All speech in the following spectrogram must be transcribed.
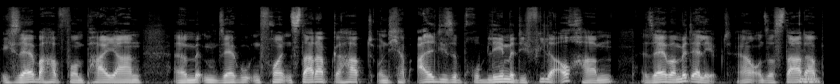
ich selber habe vor ein paar Jahren äh, mit einem sehr guten Freund ein Startup gehabt und ich habe all diese Probleme, die viele auch haben, selber miterlebt. Ja, unser Startup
